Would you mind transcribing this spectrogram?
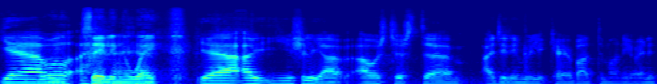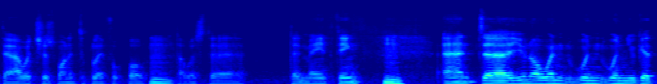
Yeah, well, sailing away? Yeah, I usually I, I was just um, I didn't really care about the money or anything. I was just wanted to play football. Mm. That was the the main thing. Mm. And uh, you know when when when you get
